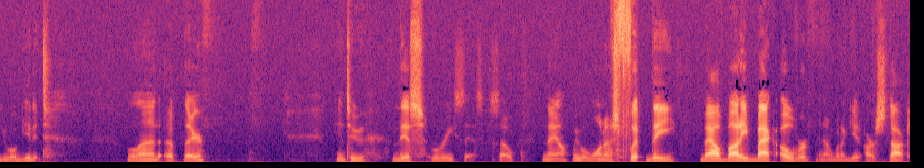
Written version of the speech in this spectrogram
you will get it lined up there into this recess. So now we will want to flip the valve body back over and I'm going to get our stock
